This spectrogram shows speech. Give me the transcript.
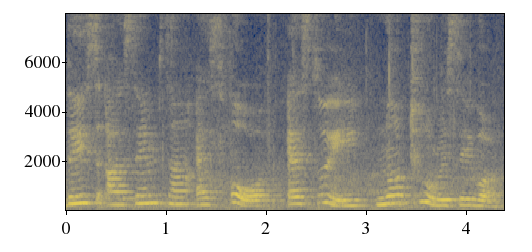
These are Samsung S4, S3, Note 2 receiver.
